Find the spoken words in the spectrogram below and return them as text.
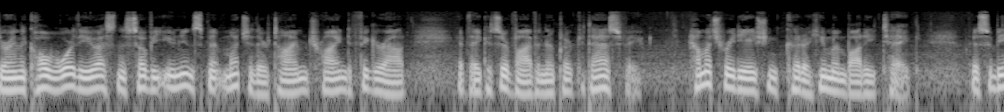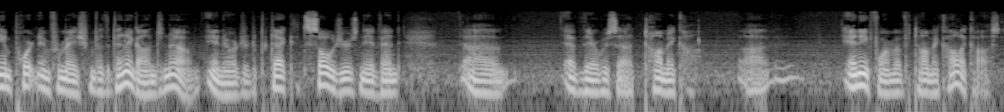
During the Cold War, the U.S. and the Soviet Union spent much of their time trying to figure out if they could survive a nuclear catastrophe. How much radiation could a human body take? This would be important information for the Pentagon to know in order to protect its soldiers in the event uh, if there was atomic uh, any form of atomic holocaust.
